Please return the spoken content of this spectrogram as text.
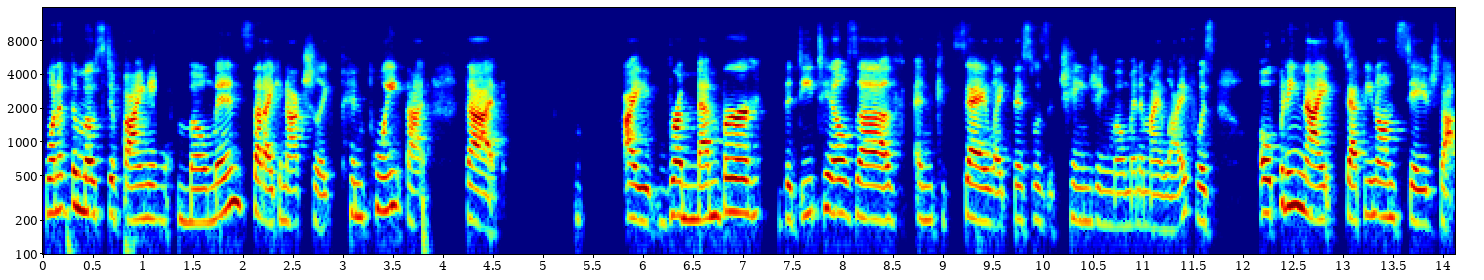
one of the most defining moments that I can actually like pinpoint that that I remember the details of and could say like this was a changing moment in my life was opening night, stepping on stage that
